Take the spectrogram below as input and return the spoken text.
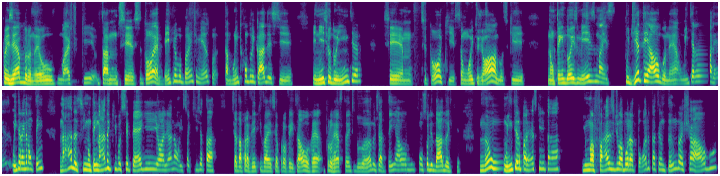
Pois é, Bruno, eu acho que tá, você citou, é bem preocupante mesmo. Tá muito complicado esse início do Inter. Você citou que são oito jogos, que não tem dois meses, mas podia ter algo, né? O Inter, o Inter ainda não tem nada assim, não tem nada que você pegue e olha, ah, não, isso aqui já tá, já dá para ver que vai se aproveitar para o restante do ano, já tem algo consolidado aqui. Não, o Inter parece que ele está em uma fase de laboratório, está tentando achar algo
